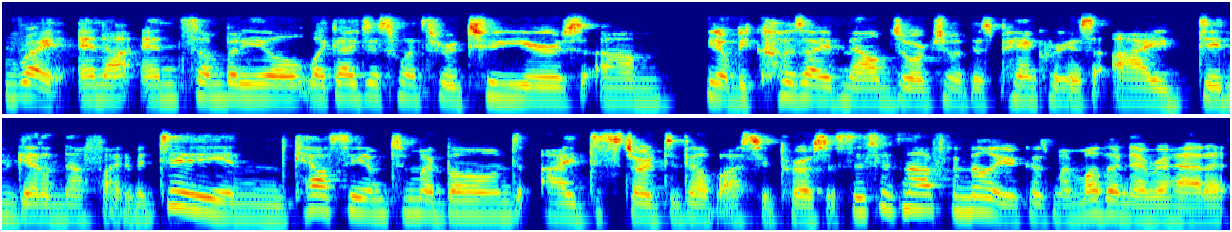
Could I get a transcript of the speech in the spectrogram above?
Right. And I, and somebody will like I just went through two years um, you know, because I have malabsorption with this pancreas, I didn't get enough vitamin D and calcium to my bones. I just started to develop osteoporosis. This is not familiar because my mother never had it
